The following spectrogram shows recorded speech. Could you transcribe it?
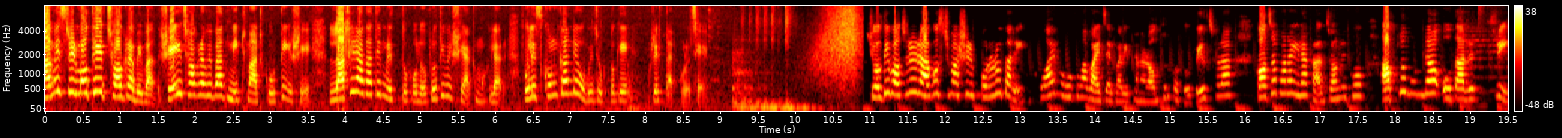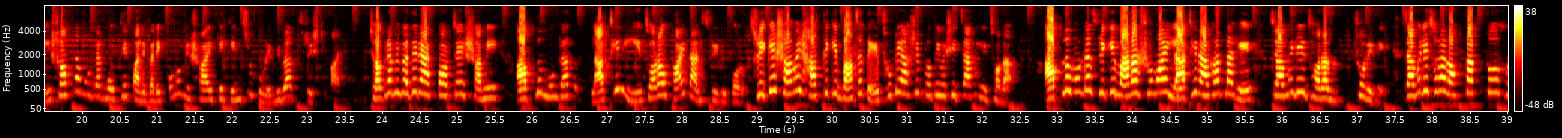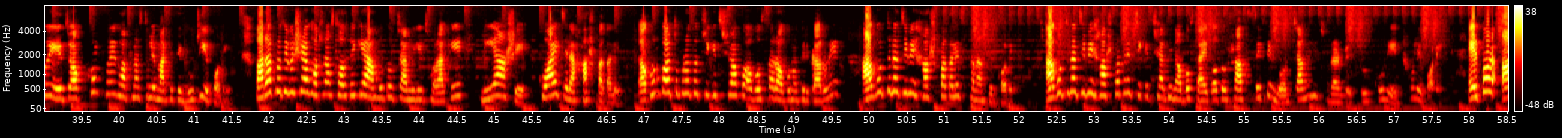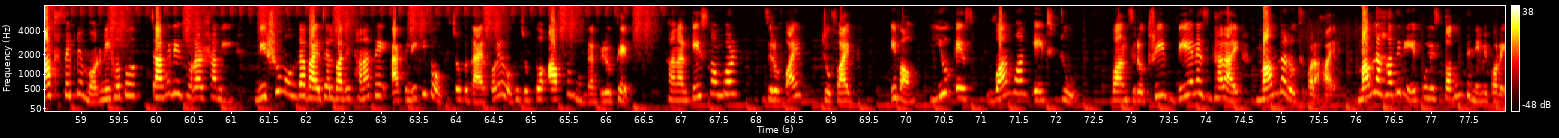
স্বামী স্ত্রীর মধ্যে ঝগড়া বিবাদ। সেই ঝগড়া বিবাদ মিটমাট করতে এসে লাঠির আঘাতে মৃত্যু হলো প্রতিবেশী এক মহিলার। পুলিশ খুনকাণ্ডে অভিযুক্তকে গ্রেফতার করেছে। চলতি বছরের আগস্ট মাসের পনেরো তারিখ খোয়াই মহকুমা বাইচালবাড়ি থানার অন্তর্গত বেলছড়া, কচাপাড়া এলাকা জনৈক আপলো মুন্ডা ও তার স্ত্রী স্বপ্না মুন্ডার মধ্যে পারিবারিক কোনো বিষয়কে কেন্দ্র করে বিবাদ সৃষ্টি হয়। ঝগড়া বিবাদের এক পর্যায়ে স্বামী আপলো মুন্ডা লাঠি নিয়ে চড়াও হয় তার স্ত্রীর উপর। স্ত্রীকে স্বামীর হাত থেকে বাঁচাতে ছুটে আসে প্রতিবেশী চামিলি ছড়া আপলো মুন্ডা স্ত্রীকে মারার সময় লাঠির আঘাত লাগে চামিলি ঝরার শরীরে। চামিলি ছড়া রক্তাক্ত হয়ে জখম হয়ে ঘটনাস্থলে মাটিতে লুটিয়ে পড়ে। পাড়া প্রতিবেশীরা ঘটনাস্থল থেকে আহত চামিলি ছড়াকে নিয়ে আসে খোয়াই জেলা হাসপাতালে। তখন কর্তব্যরত চিকিৎসক অবস্থার অবনতির কারণে আগরতলা জিবি হাসপাতালে স্থানান্তর করে। আগরতলা জিবি হাসপাতালে চিকিৎসাধীন অবস্থায় গত সাত সেপ্টেম্বর চামিলি ছড়ার মৃত্যু কোলে ঢলে পড়ে। এরপর আট সেপ্টেম্বর নিহত চামিলি ছড়ার স্বামী বিশু মুন্ডা বাইজালবাড়ি থানাতে এক লিখিত অভিযোগ দায়ের করে অভিযুক্ত আপ্ত মুন্ডার বিরুদ্ধে। থানার case number zero five two five এবং US one one eight two one zero three BNS ধারায় মামলা রুজু করা হয়। মামলা হাতে নিয়ে পুলিশ তদন্তে নেমে পড়ে।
